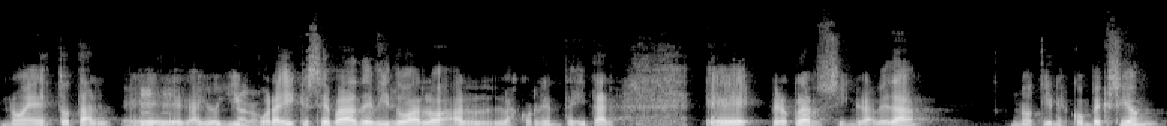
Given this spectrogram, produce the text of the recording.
no es total. Eh, hay hollín claro. por ahí que se va debido Sí. a, lo- a las corrientes y tal. Eh, pero claro, sin gravedad no tienes convección.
